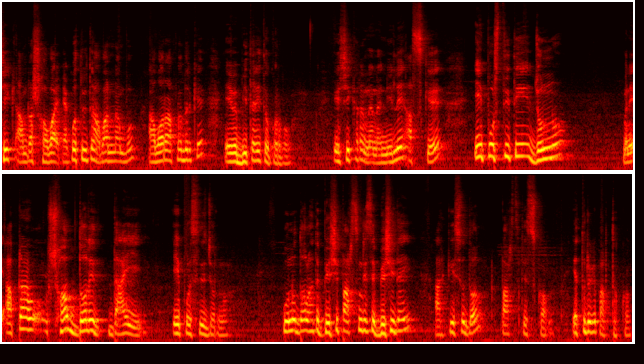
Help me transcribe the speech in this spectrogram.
ঠিক আমরা সবাই একত্রিত আবার নামবো আবার আপনাদেরকে এভাবে বিতাড়িত করব। এই শিক্ষাটা নেন না, নিলে আজকে এই পরিস্থিতির জন্য মানে আপনার সব দলে দায়ী এই পরিস্থিতির জন্য। কোনো দল হয়তো বেশি পার্সেন্টেজে বেশি দেয় আর কিছু দল পার্সেন্টেজ কম। এতটুকু পার্থক্য।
